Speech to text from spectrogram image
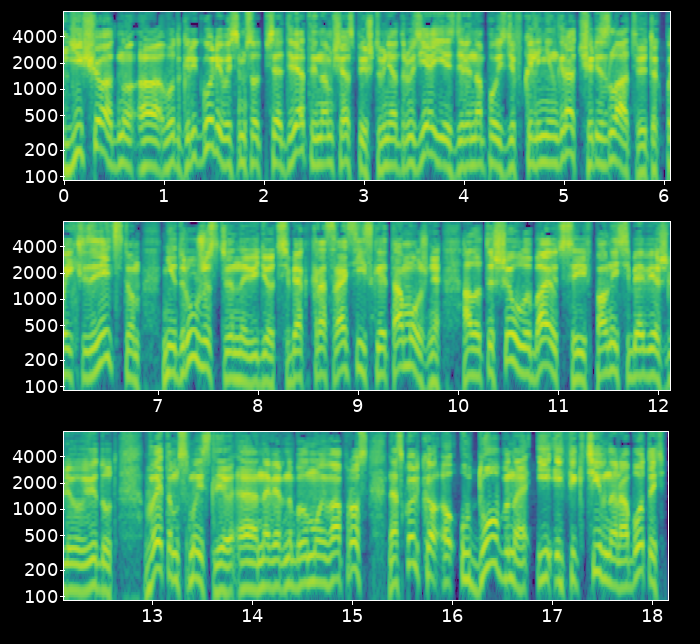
Еще одно. А, вот Григорий 859 нам сейчас пишет, у меня друзья ездили на поезде в Калининград через Латвию, так по их свидетельствам недружественно ведет себя как раз российская таможня, а латыши улыбаются и вполне себя вежливо ведут. В этом смысле, э, наверное, был мой вопрос, насколько э, удобно и эффективно работать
